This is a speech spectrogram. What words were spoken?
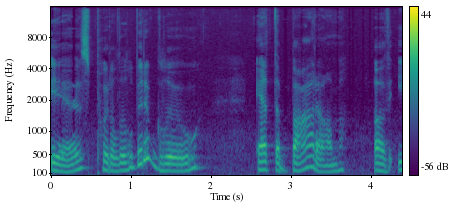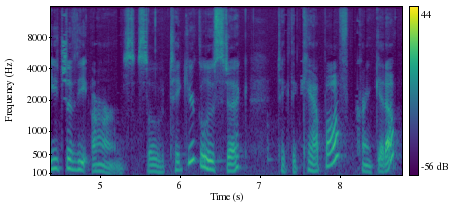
is put a little bit of glue at the bottom of each of the arms. So take your glue stick, take the cap off, crank it up,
